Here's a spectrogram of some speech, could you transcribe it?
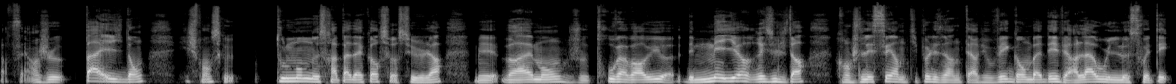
Alors c'est un jeu pas évident, et je pense que tout le monde ne sera pas d'accord sur ce sujet-là, mais vraiment, je trouve avoir eu euh, des meilleurs résultats quand je laissais un petit peu les interviewés gambader vers là où ils le souhaitaient.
